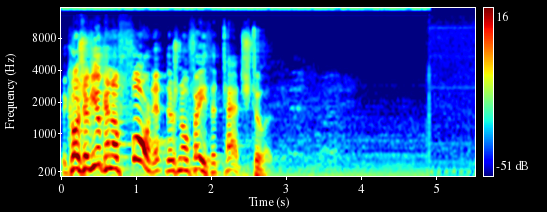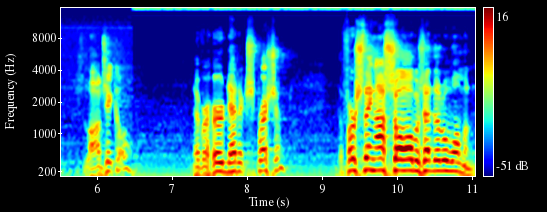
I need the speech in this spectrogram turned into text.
Because if you can afford it, there's no faith attached to it. It's logical. Never heard that expression. The first thing I saw was that little woman.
